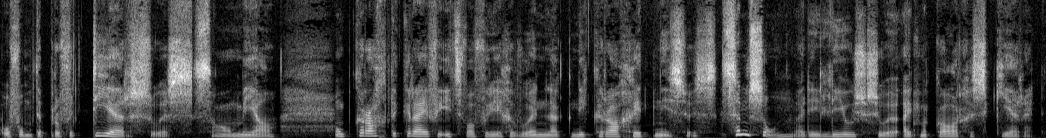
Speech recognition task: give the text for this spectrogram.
of om te profeteer soos Samuel om krag te kry vir iets waarvoor jy gewoonlik nie krag het nie soos Samson wat die leeu so uitmekaar geskeur het.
